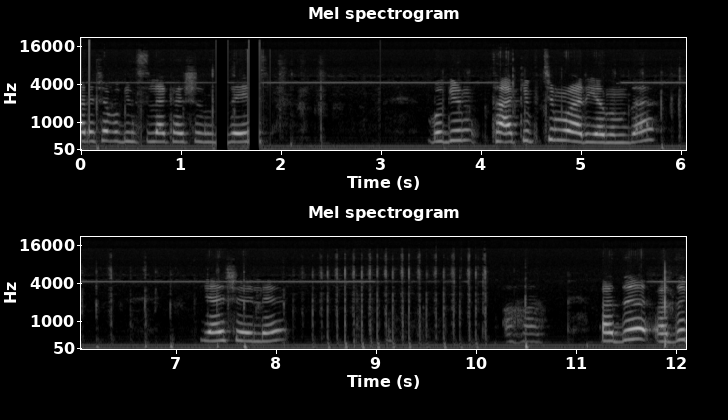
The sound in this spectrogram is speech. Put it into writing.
arkadaşlar bugün sizlerle karşınızdayız. Bugün takipçim var yanımda. Gel şöyle. Aha. Adı adı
